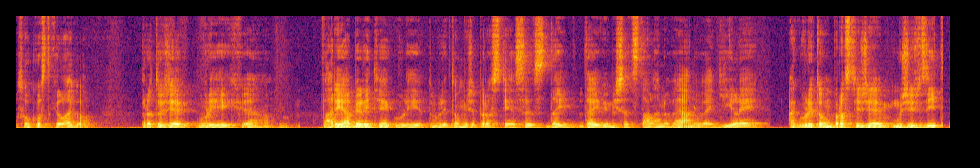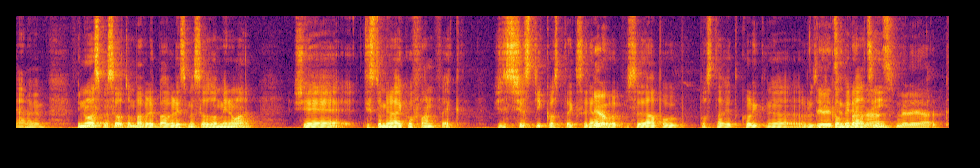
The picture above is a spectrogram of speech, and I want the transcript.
jsou kostky LEGO. Protože kvůli jejich eh, variabilitě, kvůli, kvůli tomu, že prostě se dají, dají vymýšlet stále nové a nové díly a kvůli tomu prostě, že můžeš vzít, já nevím, minule jsme se o tom bavili, bavili jsme se o tom minule, že ty jsi to měla jako fun fact, že z šesti kostek se dá, po, se dá po, postavit kolik uh, různých kombinací. miliard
